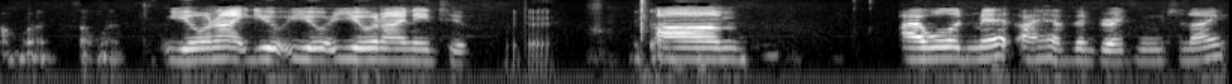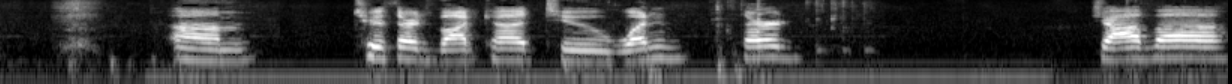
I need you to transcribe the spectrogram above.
Somewhere. You and I you you you and I need to. We do. Um, I will admit I have been drinking tonight. Um, two thirds vodka to one third Java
